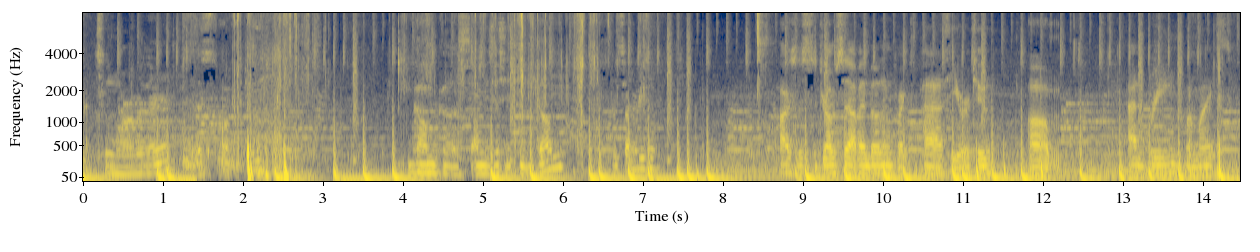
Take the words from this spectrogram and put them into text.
Got two more over there. This one. Gum, because I'm musicians keep gum for some reason. Alright, so this is the drum set I've been building for like the past year or two. Um, I had to bring my mics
